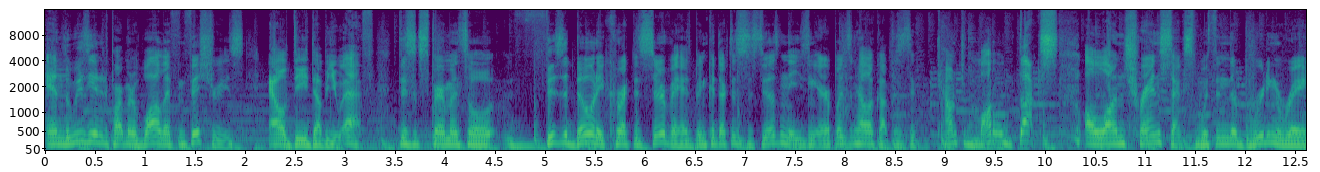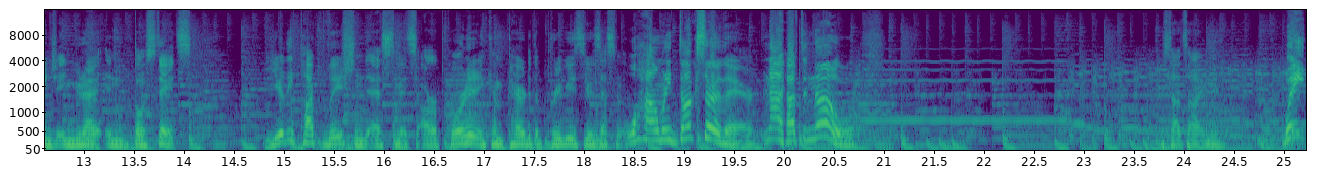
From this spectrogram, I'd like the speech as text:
and Louisiana Department of Wildlife and Fisheries, LDWF. This experimental visibility corrected survey has been conducted since 2008 using airplanes and helicopters to count mottled ducks along transects within their breeding range in, United, in both states. Yearly population estimates are reported and compared to the previous year's estimate. Well, how many ducks are there? Now I have to know. It's not telling me. Wait!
